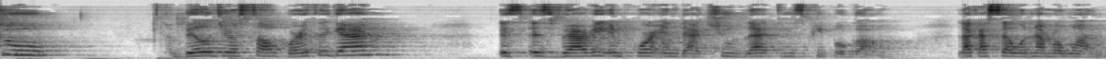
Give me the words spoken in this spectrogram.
to build your self-worth again, it's, it's very important that you let these people go. Like I said with number one,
